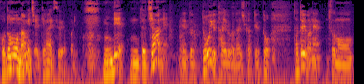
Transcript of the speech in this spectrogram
子供を舐めちゃいけないですよ、やっぱり。んで、んと、じゃあね、えっと、どういう態度が大事かっていうと、例えばね、その、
